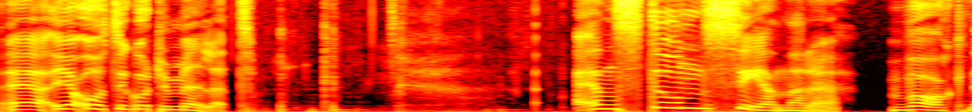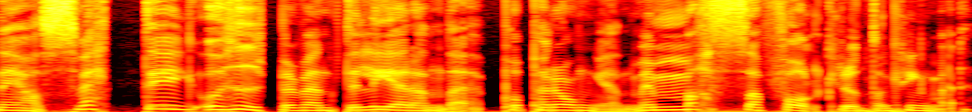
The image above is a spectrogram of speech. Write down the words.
Eh, jag återgår till mejlet. En stund senare vaknar jag svettig och hyperventilerande på perrongen med massa folk runt omkring mig.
